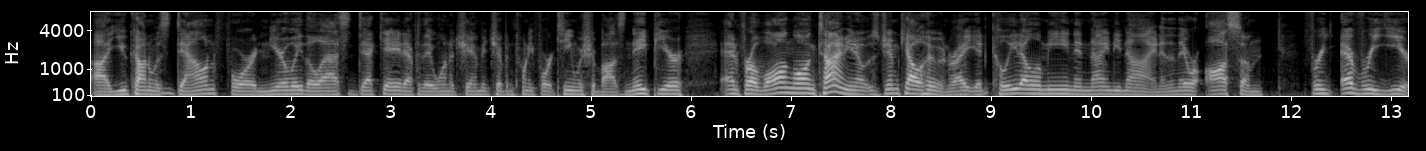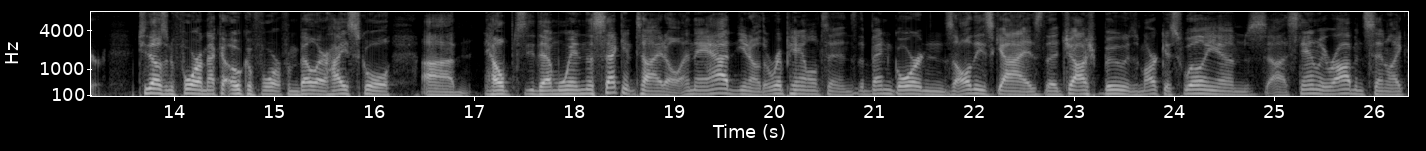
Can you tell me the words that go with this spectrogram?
Uh, UConn was down for nearly the last decade after they won a championship in 2014 with Shabazz Napier. And for a long, long time, you know, it was Jim Calhoun, right? You had Khalid El-Amin in 99, and then they were awesome for every year. 2004, Emeka Okafor from Bellaire High School uh, helped them win the second title. And they had, you know, the Rip Hamiltons, the Ben Gordons, all these guys, the Josh Boones, Marcus Williams, uh, Stanley Robinson. Like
